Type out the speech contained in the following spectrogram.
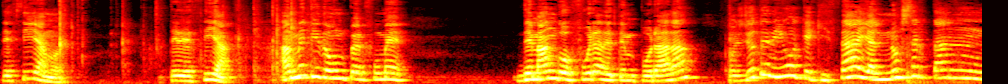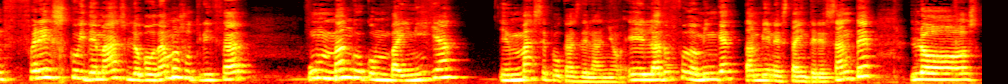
Decíamos, te decía, ¿han metido un perfume de mango fuera de temporada? Pues yo te digo que quizá y al no ser tan fresco y demás, lo podamos utilizar un mango con vainilla en más épocas del año. El Adolfo Domínguez también está interesante. Los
